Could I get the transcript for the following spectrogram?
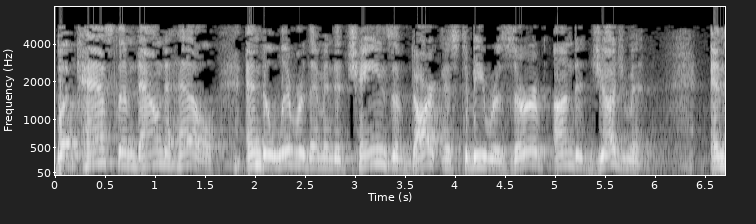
but cast them down to hell, and delivered them into chains of darkness to be reserved unto judgment, and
